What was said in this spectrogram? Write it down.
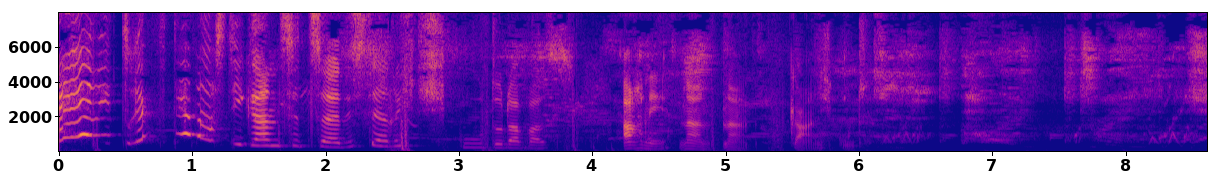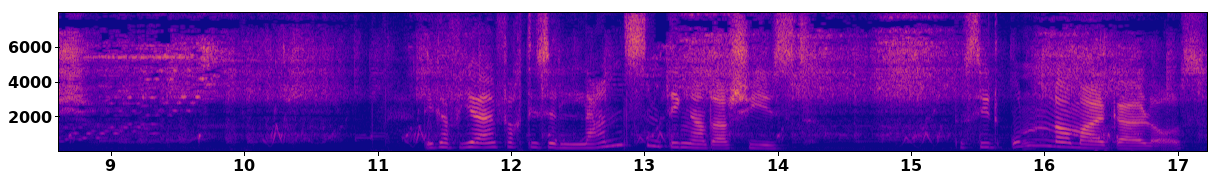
ey, wie trifft der das die ganze Zeit? Ist der richtig gut oder was? Ach nee, nein, nein, gar nicht gut. Digga, wie er einfach diese Lanzendinger da schießt. Das sieht unnormal geil aus.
